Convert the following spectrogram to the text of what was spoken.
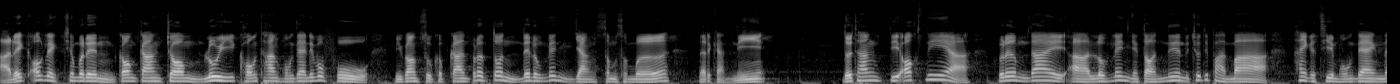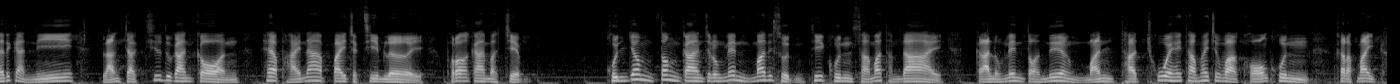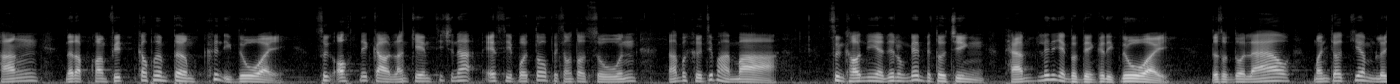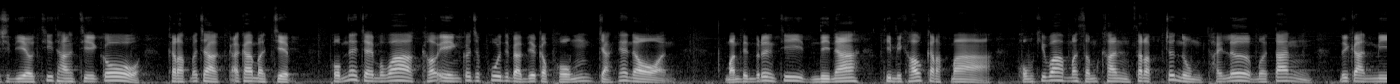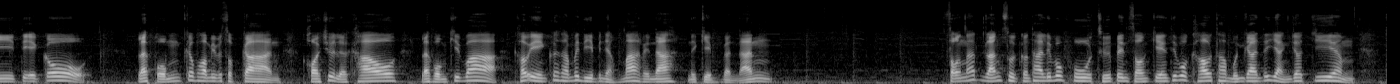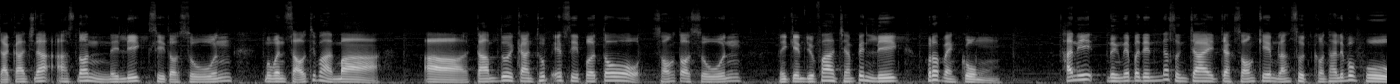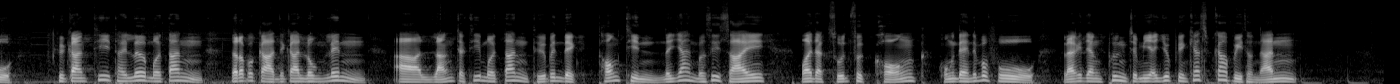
อาเล็กออกเล็กเชมเบอร์เลนกองกลางจอม ลุยของทางของแดนลิเวอร์พูลมีความสุขกับการเริ่มต้นได้ลงเล่นอย่างสม่ำเสมอในรายการนี้ โดยทางดีออกเนี่ย เริ่มได้ลงเล่นอย่างต่อเนื่องในช่วงที่ผ่านมา ให้กับทีมหงแดงในรายการนี้ หลังจากที่ฤดูกาลก่อน แทบหายหน้าไปจากทีมเลย เพราะอาการบาดเจ็บ คุณย่อมต้องการจะลงเล่นมากที่สุดที่คุณสามารถทำได้ การลงเล่นต่อเนื่องมันจะช่วยให้ทำให้จังหวะของคุณกลับมาอีกครั้ง ระดับความฟิตก็เพิ่มเติมขึ้นอีกด้วยซึ่งออกได้กล่าวหลังเกมที่ชนะ FC Porto ไป2ต่อ0นับเมื่อคืนที่ผ่านมา ซึ่งเขาเนี่ยได้ลงเล่นเป็นตัวจริง แถมเล่นได้อย่างโดดเด่นกันอีกด้วย ดยส่วนตัวแล้วมันยอดเยี่ยมเลยทีเดียวที่ทางทีโก้กลับมาจากอาการบาดเจ็บ ผมแน่ใจมาว่าเขาเองก็จะพูดในแบบเดียวกับผมอย่างแน่นอน มันเป็นเรื่องที่ดีนะ ที่มีเขากลับมา ผมคิดว่ามันสำคัญสำหรับเจ้าหนุ่มไทเลอร์เมอร์ตันด้วยการมีตีเอโก้และผมก็พอมีประสบการณ์ คอยช่วยเหลือเขา และผมคิดว่าเขาเองก็ทำได้ดีเป็นอย่างมากเลยนะ ในเกมแบบนั้น สองนัดหลังสุดของทางลิเวอร์พูลถือเป็น 2 เกมที่พวกเขาทำผลงานได้อย่างยอดเยี่ยม จากการชนะอาร์เซนอลในลีก 4 ต่อ 0 เมื่อวันเสาร์ที่ผ่านมา ตามด้วยการทุบ FC เปอร์โต 2 ต่อ 0 ในเกมยูฟ่าแชมเปี้ยนลีกรอบแบ่งกลุ่มทั้งนี้หนึ่งในประเด็นน่าสนใจจาก 2 เกมหลังสุดของทางลิเวอร์พูลคือการที่ไทเลอร์เมอร์ตันได้รับโอกาสในการลงเล่นหลังจากที่เมอร์ตันถือเป็นเด็กท้องถิ่นในย่านเมอร์ซีไซด์ มาจากศูนย์ฝึกของหงแดงลิเวอร์พูลและก็ยังเพิ่งจะมีอายุเพียงแค่ 19 ปีเท่านั้น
